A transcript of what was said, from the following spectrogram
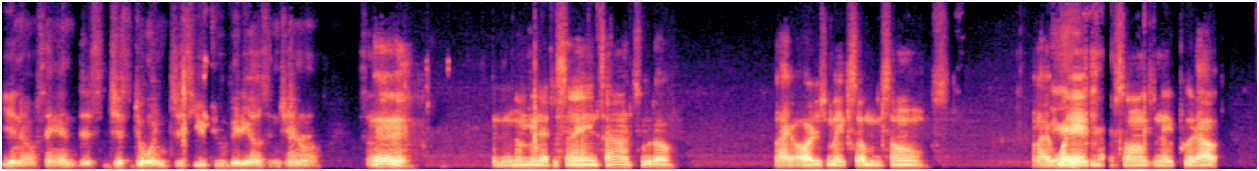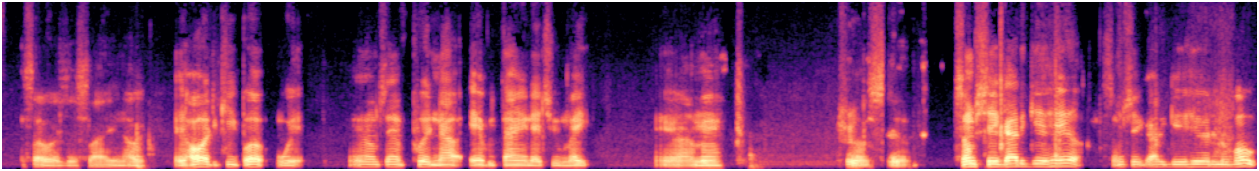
you know what I'm saying, this just doing just YouTube videos in general. So Yeah. And then I mean at the same time too though, like artists make so many songs, like yeah, way more songs than they put out. So it's just like, you know, it's hard to keep up with. You know what I'm saying? Putting out everything that you make. You know what I mean? true. So. Some shit gotta get held. Some shit gotta get held in the vote.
